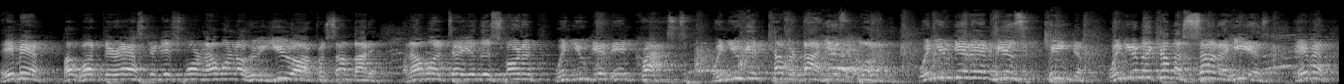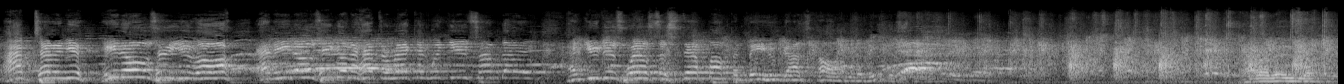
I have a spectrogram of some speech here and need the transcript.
Amen. But what they're asking this morning, I want to know who you are for somebody. And I want to tell you this morning, when you get in Christ, when you get covered by His blood, when you get in His kingdom, kingdom, when you become a son of His, amen, I'm telling you, He knows who you are, and He knows He's going to have to reckon with you someday. And you just well to step up and be who God's called you to be. Hallelujah.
